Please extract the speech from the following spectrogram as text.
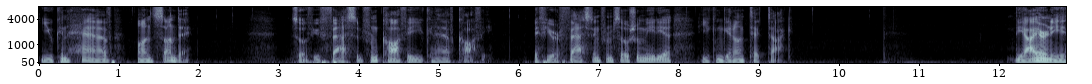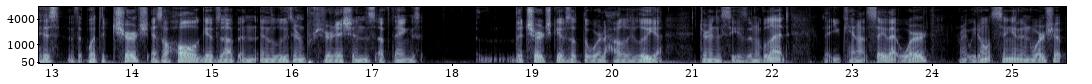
you can have on Sunday. So if you fasted from coffee, you can have coffee. If you're fasting from social media, you can get on TikTok. The irony is that what the church as a whole gives up in, in the Lutheran traditions of things, the church gives up the word hallelujah during the season of Lent. That you cannot say that word, right? We don't sing it in worship.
